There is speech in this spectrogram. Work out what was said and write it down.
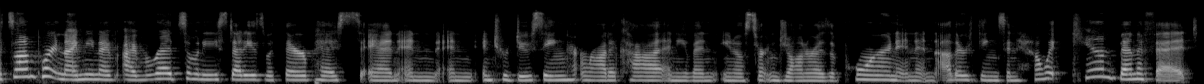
it's so important. I mean, I've I've read so many studies with therapists and and and introducing erotica and even you know certain genres of porn and and other things and how it can benefit.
